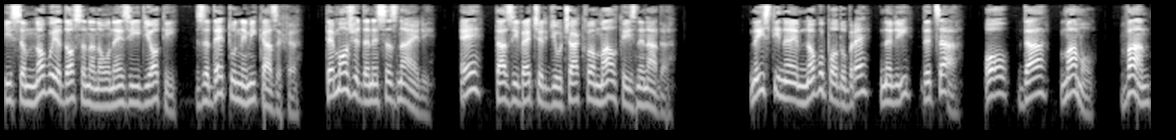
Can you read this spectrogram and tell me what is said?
и съм много ядосана на онези идиоти, задето не ми казаха. Те може да не са знаели. Е, тази вечер ги очаква малка изненада. Наистина е много по-добре, нали, деца? О, да, мамо. Ван,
